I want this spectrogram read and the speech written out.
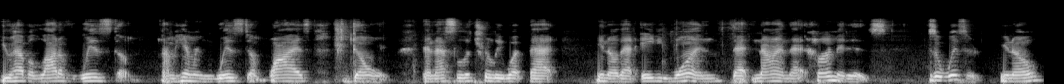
You have a lot of wisdom. I'm hearing wisdom, wise, don't. And that's literally what that, you know, that 81, that 9, that hermit is. He's a wizard, you know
